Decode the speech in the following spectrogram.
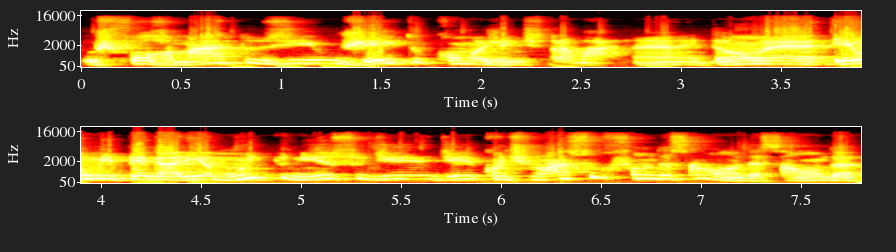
os formatos e o jeito como a gente trabalha. Né? Então, é, eu me pegaria muito nisso de, de continuar surfando essa onda. Essa onda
